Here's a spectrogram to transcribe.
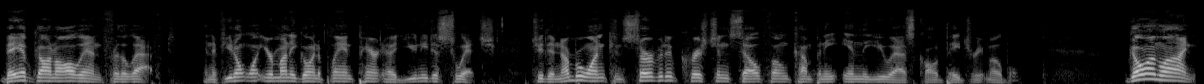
They have gone all in for the left. And if you don't want your money going to Planned Parenthood, you need to switch to the number one conservative Christian cell phone company in the U.S. called Patriot Mobile. Go online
